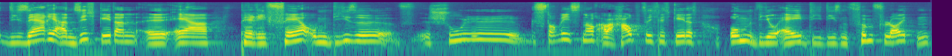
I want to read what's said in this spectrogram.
die Serie an sich geht dann äh, eher peripher um diese Schulstories noch, aber hauptsächlich geht es um The OA, die diesen fünf Leuten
